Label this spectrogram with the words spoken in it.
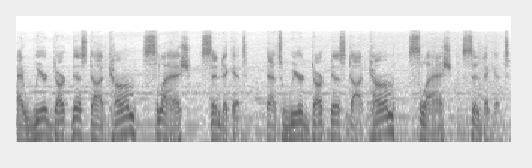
at WeirdDarkness.com slash syndicate. That's WeirdDarkness.com slash syndicate.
